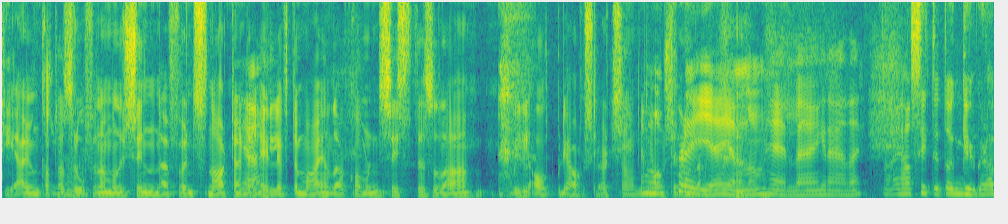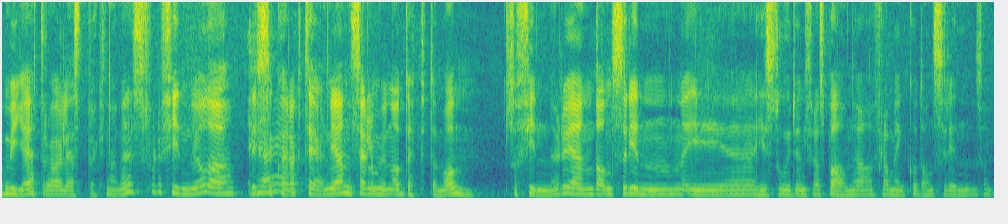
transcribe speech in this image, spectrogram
Det er jo en katastrofe. Nå må du skynde deg, for snart er det Ja. 11. mai, og da kommer den siste. Så da vil alt bli avslørt. Så du Jeg må må pløye gjennom hele greia der. Jeg har sittet og googla mye etter å ha lest bøkene hennes. For du finner jo da disse Ja, ja. karakterene igjen, selv om hun har døpt dem om. Så finner du igjen danserinnen i eh, historien fra Spania, flamenco-danserinnen, som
